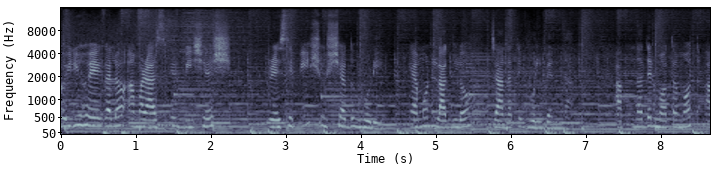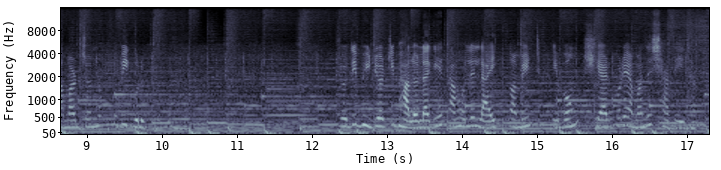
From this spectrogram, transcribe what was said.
তৈরি হয়ে গেল আমার আজকের বিশেষ রেসিপি সুস্বাদু ভুড়ি কেমন লাগল জানাতে ভুলবেন না। আপনাদের মতামত আমার জন্য খুবই গুরুত্বপূর্ণ। যদি ভিডিওটি ভালো লাগে তাহলে লাইক কমেন্ট এবং শেয়ার করে আমাদের সাথেই থাকুন।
